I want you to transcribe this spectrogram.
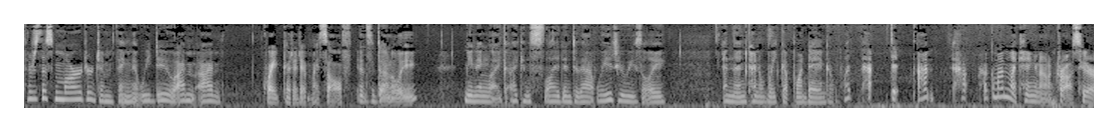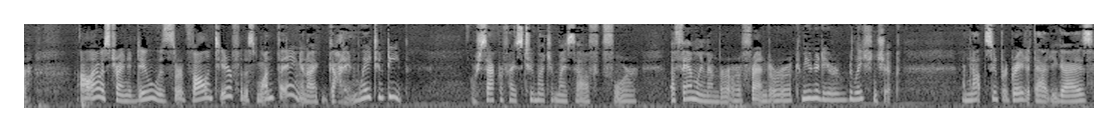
There's this martyrdom thing that we do. I'm I'm quite good at it myself, incidentally, meaning like I can slide into that way too easily and then kind of wake up one day and go, "What? How, did, I'm, how, how come I'm like hanging on a cross here?" All I was trying to do was sort of volunteer for this one thing, and I got in way too deep, or sacrificed too much of myself for a family member, or a friend, or a community, or a relationship. I'm not super great at that, you guys.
